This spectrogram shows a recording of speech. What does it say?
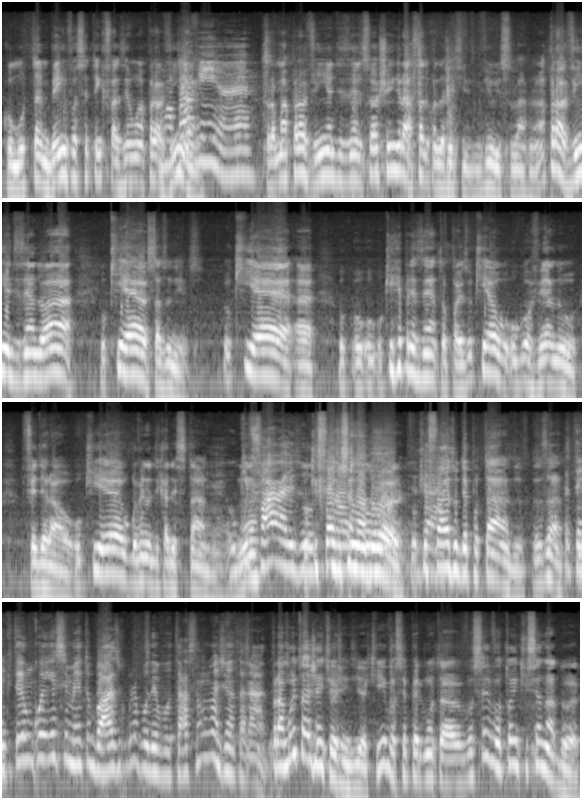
como também você tem que fazer uma Uma provinha. provinha, é. Para uma provinha dizendo. Isso eu achei engraçado quando a gente viu isso lá. Uma provinha dizendo ah, o que é os Estados Unidos, o que é. ah, o, o, o que representa o país, o que é o, o governo federal, o que é o governo de cada estado. O que né? faz o, o que faz o senador, o que Exato. faz o deputado. Exato. Você tem que ter um conhecimento básico para poder votar, senão não adianta nada. Para muita gente hoje em dia aqui, você pergunta, você votou em que senador?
